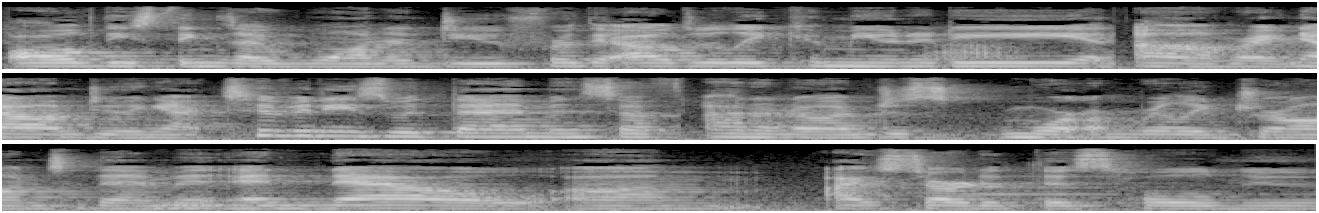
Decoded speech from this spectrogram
all of these things I want to do for the elderly community. And um, right now, I'm doing activities with them and stuff. I don't know. I'm just more. I'm really drawn to them. And, Mm-hmm. and now, um, I started this whole new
